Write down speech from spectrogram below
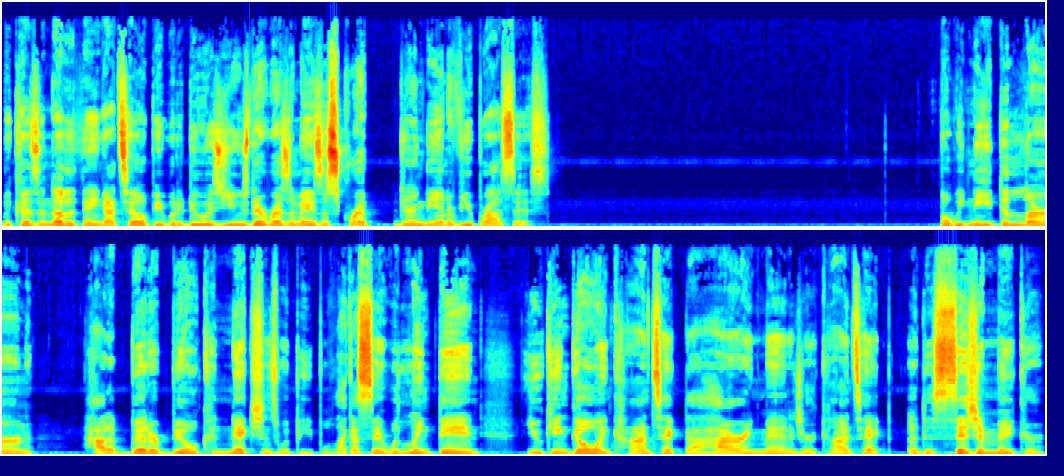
Because another thing I tell people to do is use their resume as a script during the interview process. But we need to learn how to better build connections with people. Like I said, with LinkedIn, you can go and contact the hiring manager, contact a decision maker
